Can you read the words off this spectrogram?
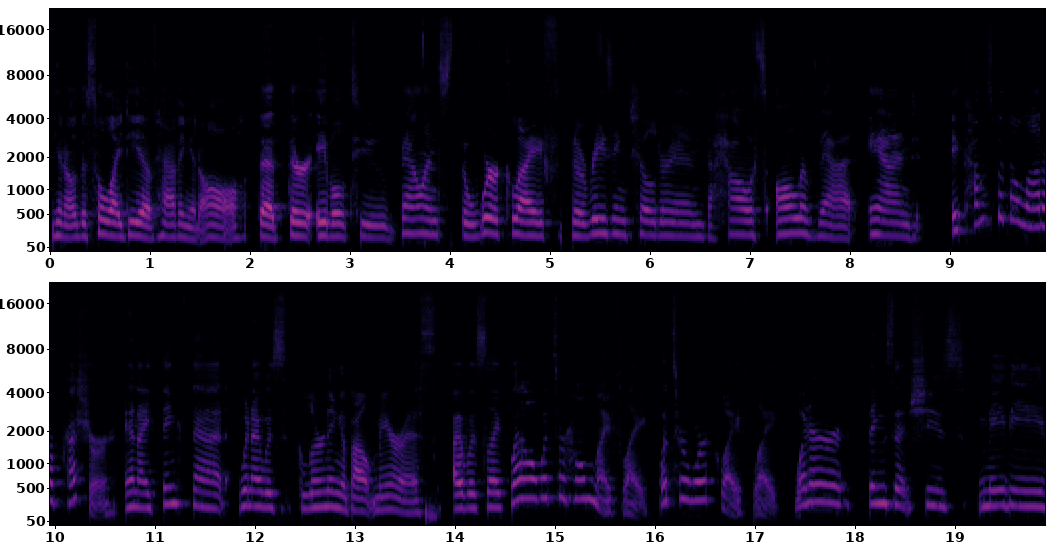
you know, this whole idea of having it all, that they're able to balance the work life, the raising children, the house, all of that. And it comes with a lot of pressure. And I think that when I was learning about Maris, I was like, well, what's her home life like? What's her work life like? What are things that she's maybe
